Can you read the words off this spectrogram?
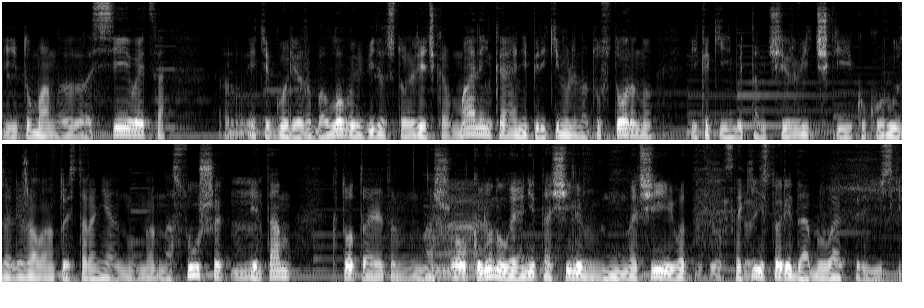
и туман рассеивается – эти горе-рыболовы видят, что речка маленькая, они перекинули на ту сторону, и какие-нибудь там червячки, кукуруза лежала на той стороне ну, на, на суше, mm. и там кто-то это нашел, mm. клюнул, и они тащили в ночи. И вот Жестко. такие истории, да, бывают периодически.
